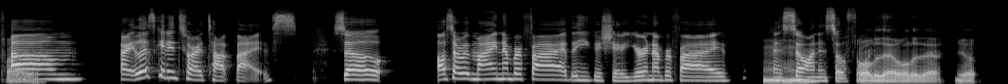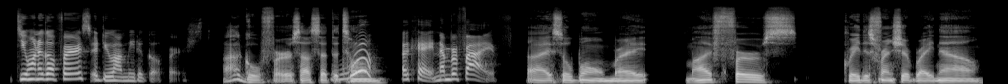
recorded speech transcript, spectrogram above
Fire. Um. All right, let's get into our top fives. So I'll start with my number five. Then you can share your number 5 and so Mhm. on and so forth. All of that, all of that. Yep. Do you want to go first, or do you want me to go first? I'll go first. I'll set the Woo! tone. Okay, number five. All right, so boom, right? My first greatest friendship right now,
